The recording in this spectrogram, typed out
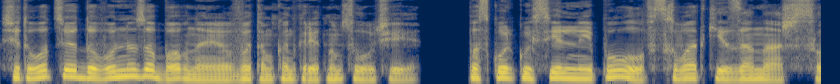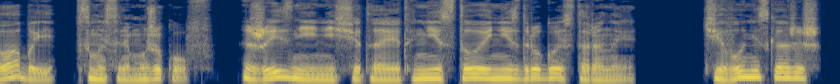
Ситуация довольно забавная в этом конкретном случае, поскольку сильный пол в схватке за наш слабый, в смысле мужиков, жизни не считает ни с той, ни с другой стороны. Чего не скажешь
